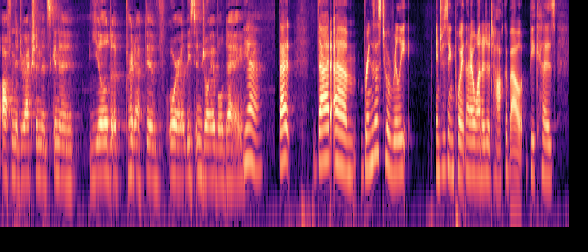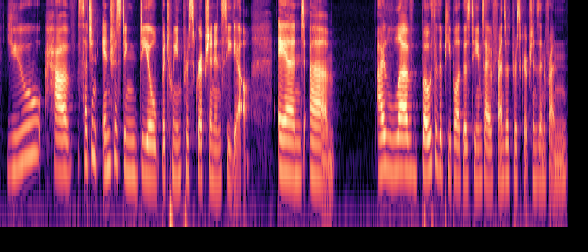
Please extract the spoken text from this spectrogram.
off in the direction that's going to yield a productive or at least enjoyable day. Yeah. That that um brings us to a really interesting point that I wanted to talk about because you have such an interesting deal between prescription and Sea Gayle. And um I love both of the people at those teams. I have friends with prescriptions and friend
